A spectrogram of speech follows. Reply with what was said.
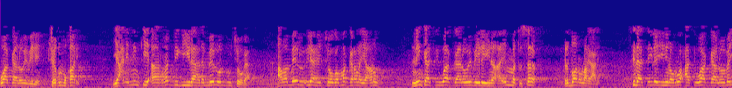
waa gaaloobay bay leeyihiin sheikhulbukhaari yacni ninkii aan rabbigii yidhaahda meel walbuu joogaa ama meeluu ilaahay joogo ma garanaya anugu. Ninkaasi waa gaaloobay bay leeyihiin a'immatu salaf ridwaanullahi calayh sidaasay leeyihiinoo ruuxaasi waa gaaloobay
